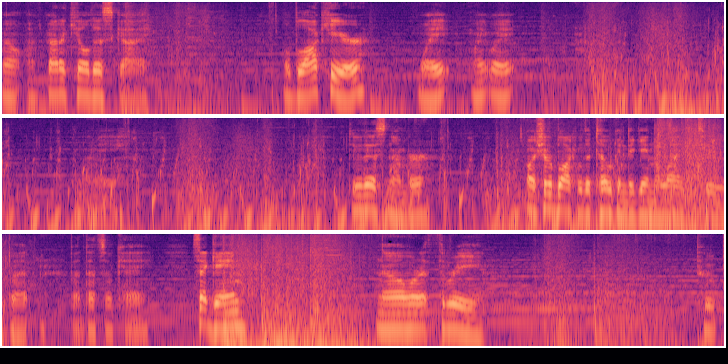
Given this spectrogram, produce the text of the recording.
Well, I've got to kill this guy. We'll block here. Wait, wait, wait. Do this number. Oh, I should have blocked with a token to gain the life too, but but that's okay. Is that game? No, we're at three. Poop.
